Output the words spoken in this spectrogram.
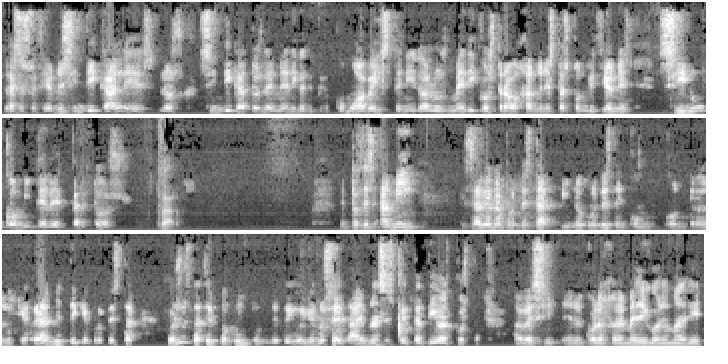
las asociaciones sindicales, los sindicatos de médicos. Pero ¿cómo habéis tenido a los médicos trabajando en estas condiciones sin un comité de expertos? Claro. Entonces, a mí, que salgan a protestar y no protesten contra lo que realmente hay que protestar, por eso hasta cierto punto, yo te digo, yo no sé, hay unas expectativas puestas, a ver si en el Colegio de Médicos de Madrid,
